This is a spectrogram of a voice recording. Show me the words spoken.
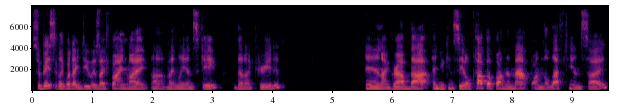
so basically what I do is I find my, uh, my landscape that I created. And I grab that and you can see it'll pop up on the map on the left-hand side.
